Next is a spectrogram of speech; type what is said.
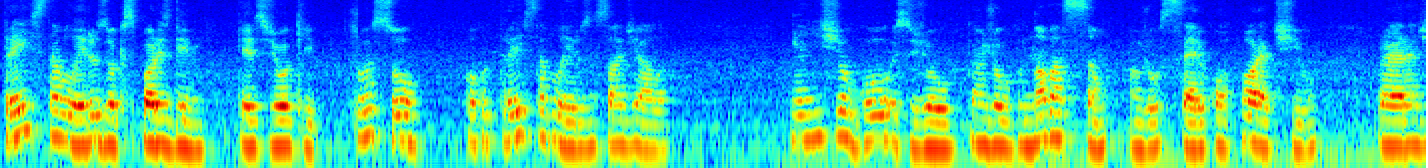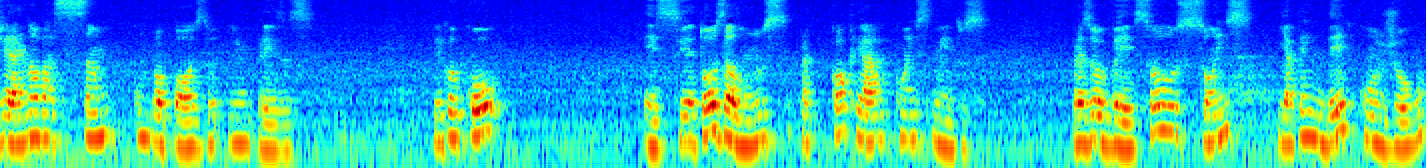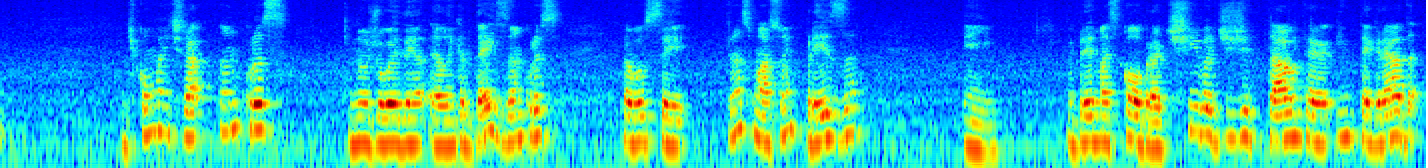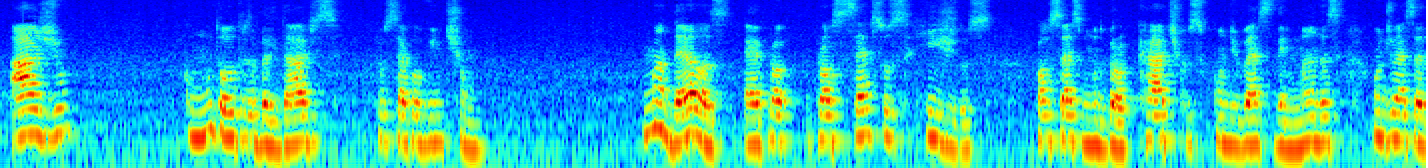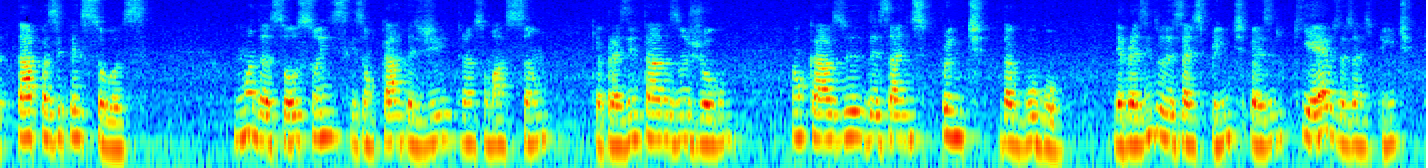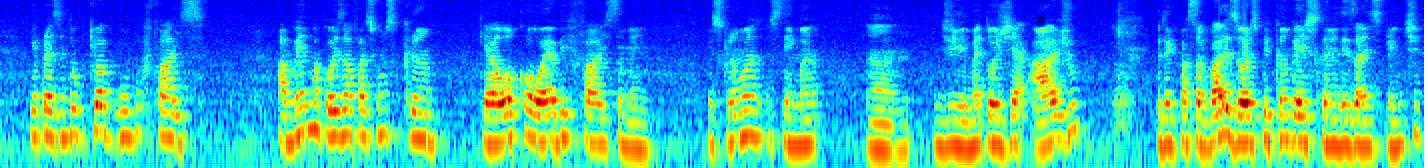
três tabuleiros do Explorers Gaming que é esse jogo aqui. O professor colocou três tabuleiros na sala de aula. E a gente jogou esse jogo, que é um jogo por inovação, é um jogo sério, corporativo, para gerar inovação com propósito em empresas. Ele colocou esse, todos os alunos para co-criar conhecimentos, para resolver soluções e aprender com o jogo de como a gente tirar âncoras que no jogo ele elenca 10 âncoras para você transformar a sua empresa em uma empresa mais colaborativa, digital, integrada, ágil, com muitas outras habilidades para o século XXI. Uma delas é processos rígidos, processos muito burocráticos, com diversas demandas, com diversas etapas e pessoas. Uma das soluções, que são cartas de transformação que apresentadas no jogo, é o caso do Design Sprint da Google. Ele apresenta o Design Sprint, apresenta o que é o Design Sprint e apresenta o que a Google faz. A mesma coisa ela faz com o Scrum, que a Local Web faz também. O Scrum é um sistema de metodologia ágil. Eu tenho que passar várias horas explicando o que é Scrum Design Sprint.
